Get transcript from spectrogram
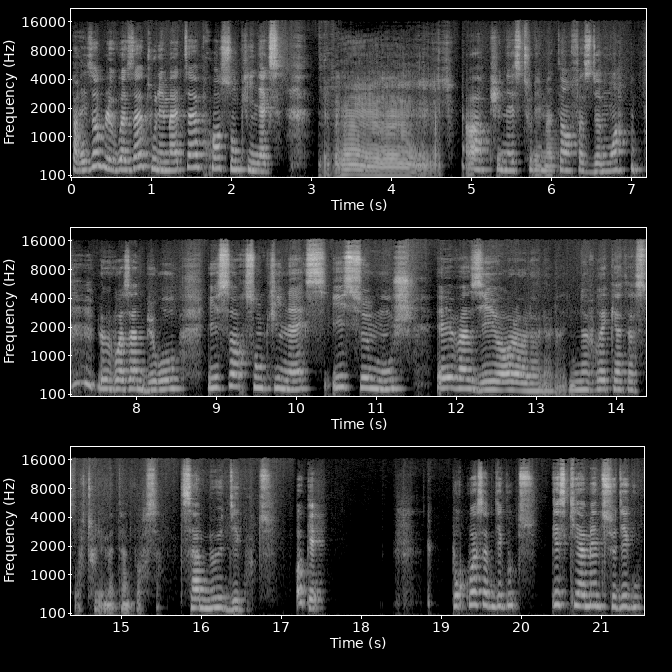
par exemple, le voisin tous les matins prend son Kleenex. Oh punaise, tous les matins en face de moi, le voisin de bureau, il sort son Kleenex, il se mouche, et vas-y, oh là là là là, une vraie catastrophe tous les matins de voir ça. Ça me dégoûte. Ok, pourquoi ça me dégoûte? Qu'est-ce qui amène ce dégoût?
